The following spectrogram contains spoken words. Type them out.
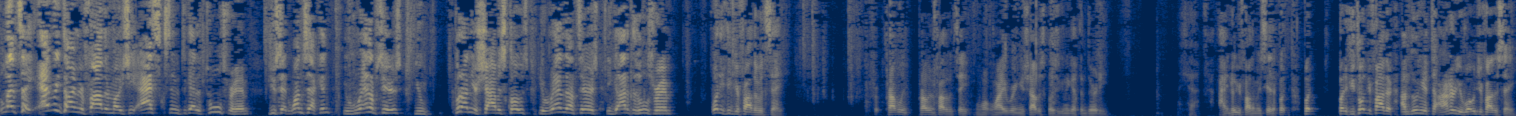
let's say every time your father Moshe asks you to get his tools for him, you said one second, you ran upstairs, you put on your Shabbos clothes, you ran downstairs, you got the tools for him. What do you think your father would say? Probably, probably my father would say, "Why are you wearing your Shabbos clothes? You're going to get them dirty." Yeah, I know your father might say that, but but but if you told your father, "I'm doing it to honor you," what would your father say?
